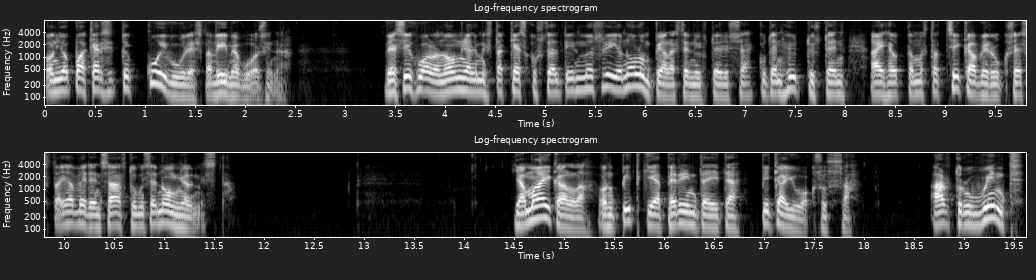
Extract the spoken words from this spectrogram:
on jopa kärsitty kuivuudesta viime vuosina. Vesihuollon ongelmista keskusteltiin myös Rion olympialaisten yhteydessä, kuten hyttysten aiheuttamasta tsikaviruksesta ja veden saastumisen ongelmista. Jamaikalla on pitkiä perinteitä pikajuoksussa. Arthur Wint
